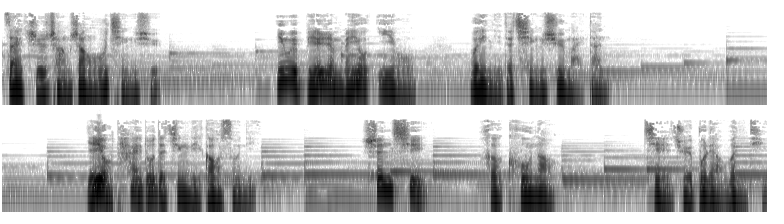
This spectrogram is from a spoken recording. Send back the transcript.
在职场上无情绪，因为别人没有义务为你的情绪买单。也有太多的经历告诉你，生气和哭闹解决不了问题。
